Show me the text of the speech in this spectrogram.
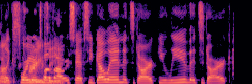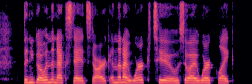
like That's for your 12 hour shifts, you go in, it's dark, you leave, it's dark. Then you go in the next day, it's dark. And then I work too. So I work like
